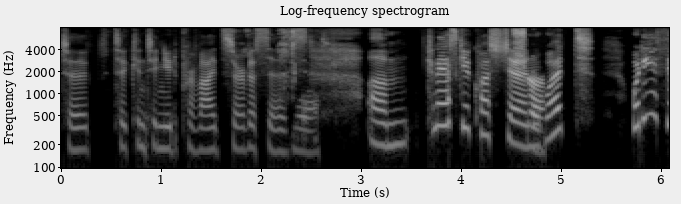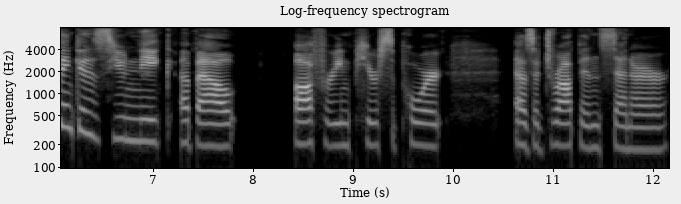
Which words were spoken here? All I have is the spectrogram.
to to continue to provide services. Yes. Um, can I ask you a question? Sure. What what do you think is unique about offering peer support as a drop-in center,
